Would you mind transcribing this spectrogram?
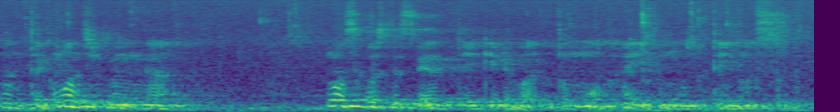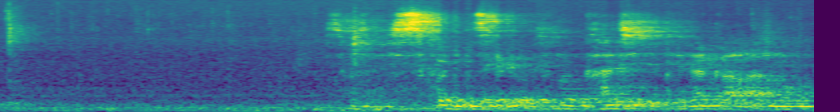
なんていうか、まあ、自分が、まあ、少しずつやっていければとも、はい、思っています。すみませんすごいんですけどその家事ってなんかあの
